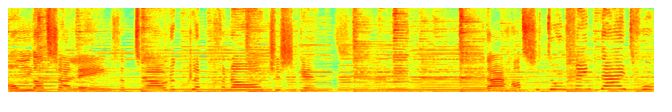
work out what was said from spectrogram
Omdat ze alleen getrouwde clubgenootjes kent. Daar had ze toen geen tijd voor.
